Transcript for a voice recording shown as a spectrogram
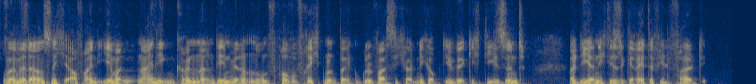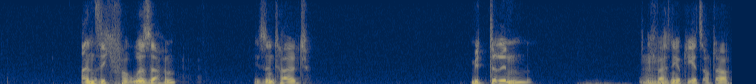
Und wenn wir da uns nicht auf einen, jemanden einigen können, an den wir dann unseren Vorwurf richten, und bei Google weiß ich halt nicht, ob die wirklich die sind, weil die ja nicht diese Gerätevielfalt an sich verursachen, die sind halt mit drin. Ich mhm. weiß nicht, ob die jetzt auch da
